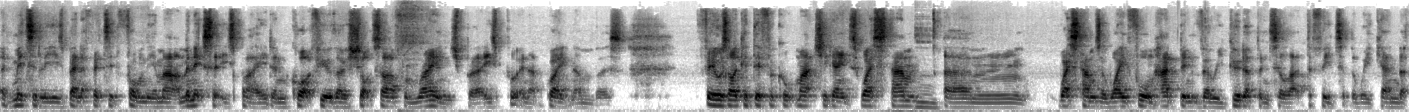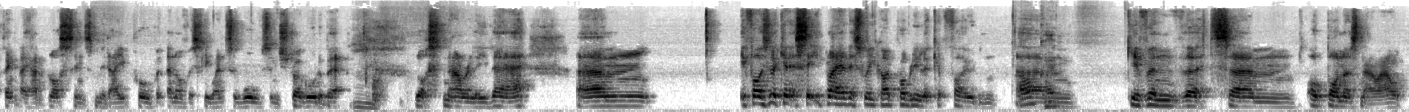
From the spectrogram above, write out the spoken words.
admittedly, he's benefited from the amount of minutes that he's played, and quite a few of those shots are from range, but he's putting up great numbers. Feels like a difficult match against West Ham. Um, West Ham's away form had been very good up until that defeat at the weekend. I think they hadn't lost since mid-April, but then obviously went to Wolves and struggled a bit, lost narrowly there. Um, if I was looking at City player this week, I'd probably look at Foden. Oh, okay. Um, given that um, Ogbonna's now out,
